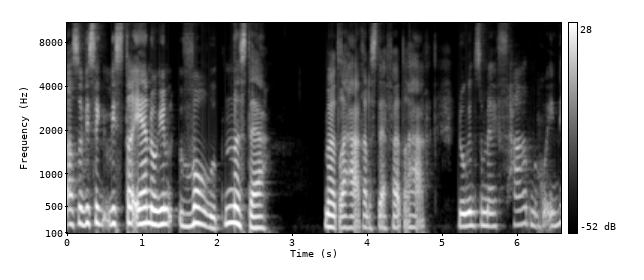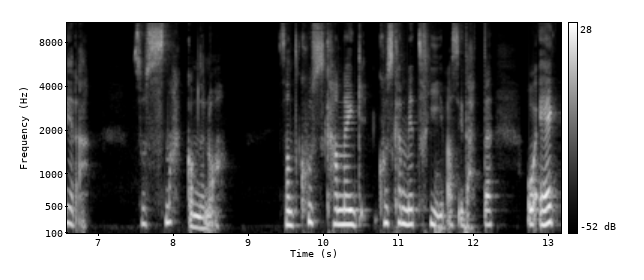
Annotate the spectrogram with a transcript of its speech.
Altså, hvis, jeg, hvis det er noen vordende stemødre her, eller stefedre her, noen som er i ferd med å gå inn i det, så snakk om det nå. Sant? Hvordan, kan jeg, hvordan kan vi trives i dette? Og jeg,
